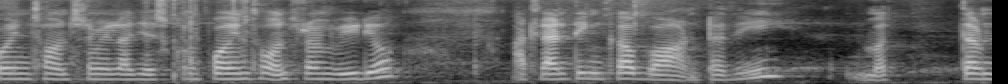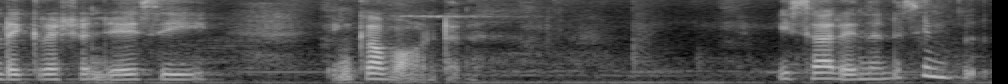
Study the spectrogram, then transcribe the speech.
పోయిన సంవత్సరం ఇలా చేసుకున్నాం. పోయిన సంవత్సరం వీడియో అట్లాంటి ఇంకా బాగుంటుంది. మొత్తం డెకరేషన్ చేసి ఇంకా బాగుంటుంది. ఈసారి ఏంటంటే సింపుల్.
